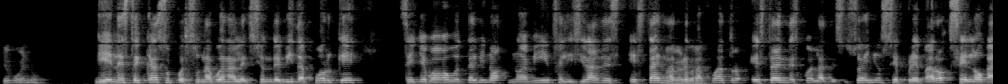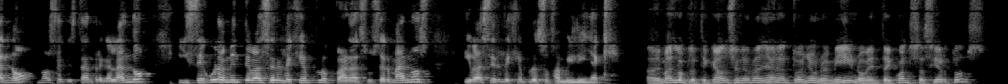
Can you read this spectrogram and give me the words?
qué bueno. Y en este caso, pues una buena lección de vida porque se llevó a buen término. Noemí, felicidades, está en la, prepa 4, está en la escuela de sus sueños, se preparó, se lo ganó, ¿no? Se le están regalando y seguramente va a ser el ejemplo para sus hermanos y va a ser el ejemplo de su familia Iñaki. Además, lo platicamos en la mañana, Antonio, Noemí, ¿90 y cuántos aciertos?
